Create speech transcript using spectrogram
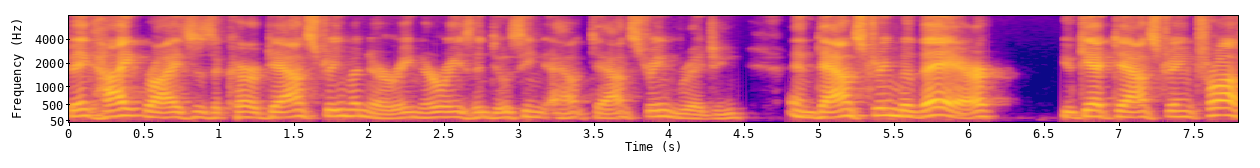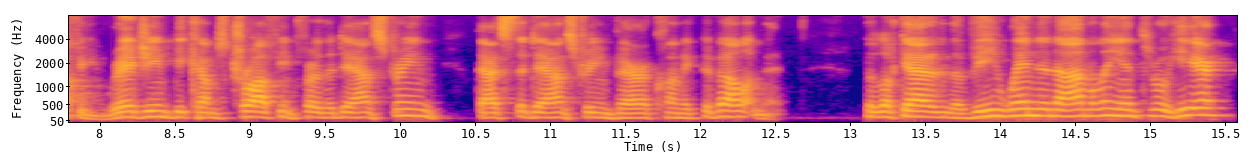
Big height rises occur downstream of Nuri. Nuri is inducing out downstream ridging. And downstream of there, you get downstream troughing. Ridging becomes troughing further downstream. That's the downstream baroclinic development. You look at it in the V wind anomaly and through here.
